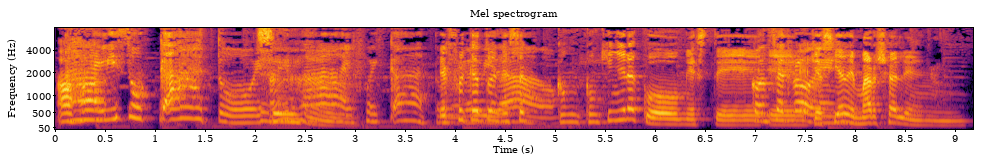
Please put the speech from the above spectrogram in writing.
Ajá, Ajá. él hizo Cato, es Sí. verdad, él fue Cato. Él fue Cato en esa. ¿con, con quién era? Con este. Con Seth eh, Rogen. que hacía de Marshall en.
